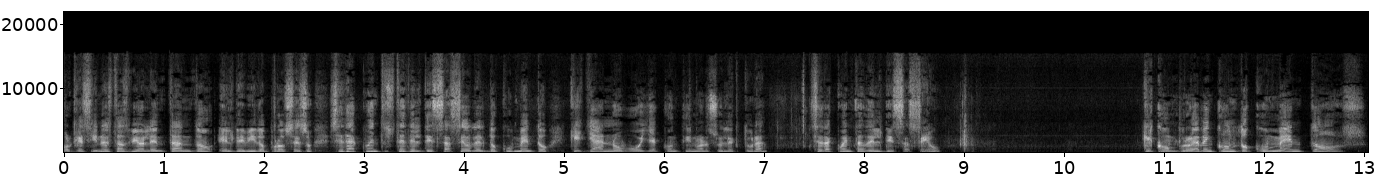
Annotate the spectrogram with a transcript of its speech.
porque si no estás violentando el debido proceso. ¿Se da cuenta usted del desaseo del documento que ya no voy a continuar su lectura? ¿Se da cuenta del desaseo? Que comprueben con documentos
